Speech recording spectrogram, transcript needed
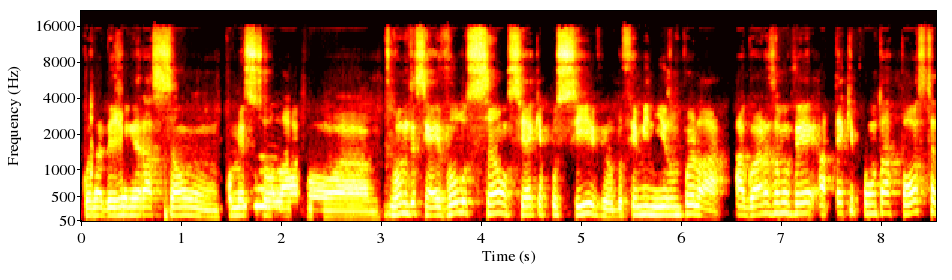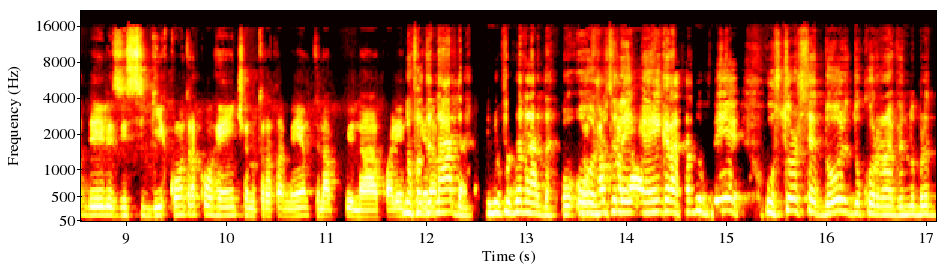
quando a degeneração começou lá com a, vamos dizer assim, a evolução, se é que é possível, do feminismo por lá. Agora nós vamos ver até que ponto a aposta deles em seguir contra a corrente no tratamento e na, na quarentena. Não fazer nada, e não fazer nada. O, é engraçado ver os torcedores do coronavírus no Brasil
